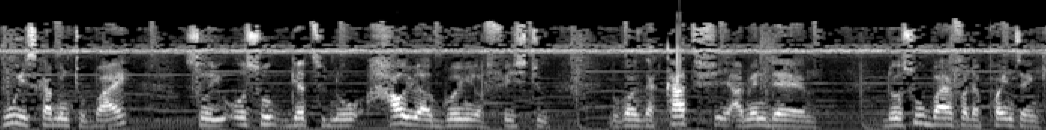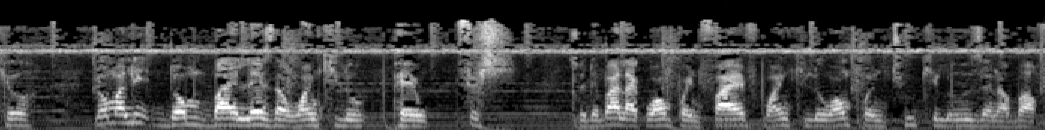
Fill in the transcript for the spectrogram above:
who is coming to buy. So you also get to know how you are growing your fish too, because the catfish, I mean the those who buy for the point and kill normally don't buy less than one kilo per fish. So they buy like 1.5, 1 kilo, 1.2 kilos and above.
